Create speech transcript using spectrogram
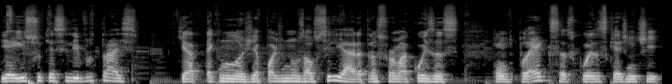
E é isso que esse livro traz. Que a tecnologia pode nos auxiliar a transformar coisas complexas, coisas que a gente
